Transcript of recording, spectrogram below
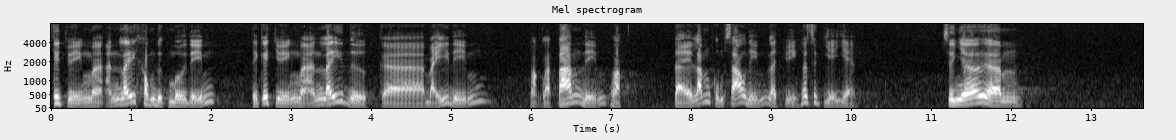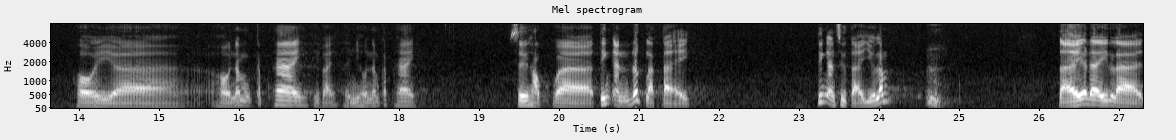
cái chuyện mà ảnh lấy không được 10 điểm thì cái chuyện mà ảnh lấy được ờ, 7 điểm hoặc là 8 điểm hoặc tệ lắm cũng 6 điểm là chuyện hết sức dễ dàng. Sư nhớ hồi ờ, hồi năm cấp 2 thì phải hình như hồi năm cấp 2 sư học uh, tiếng Anh rất là tệ. Tiếng Anh sư tệ dữ lắm. Tệ ở đây là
